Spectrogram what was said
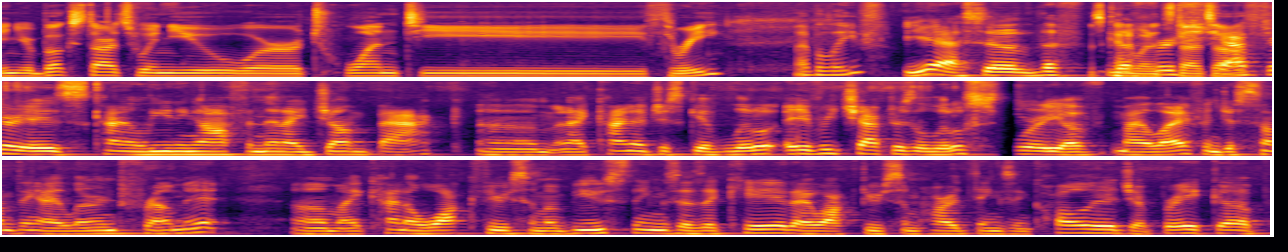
And your book starts when you were 23, I believe. Yeah, so the, the first starts off? chapter is kind of leading off, and then I jump back, um, and I kind of just give little. Every chapter is a little story of my life and just something I learned from it. Um, I kind of walk through some abuse things as a kid. I walk through some hard things in college, a breakup,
